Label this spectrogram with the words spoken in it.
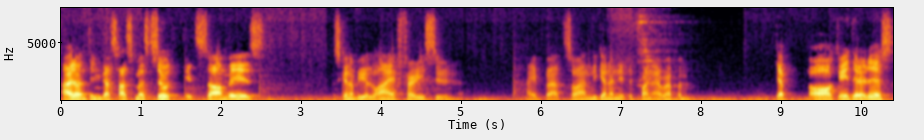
I don't think that's hazmat suit, it's zombies. It's gonna be alive very soon. I bet, so I'm gonna need to find a weapon. Yep, oh, okay, there it is.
